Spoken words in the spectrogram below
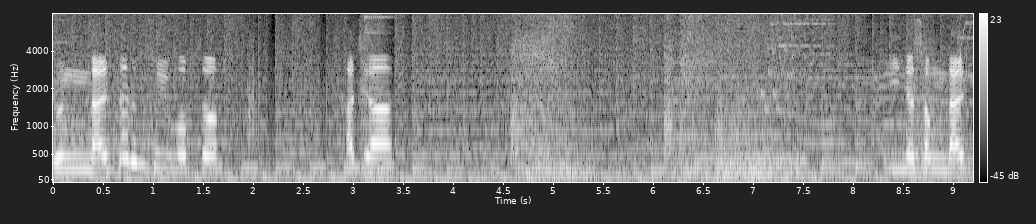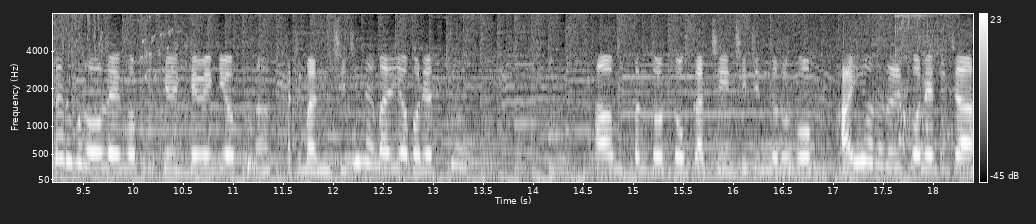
응, 날 따름 소용없어. 가자. 이 녀석 날 따름으로 랭업시킬 계획이었구나. 하지만 지진에 말려버렸죠. 다음 턴도 똑같이 지진 누르고 바이오로를 꺼내주자.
